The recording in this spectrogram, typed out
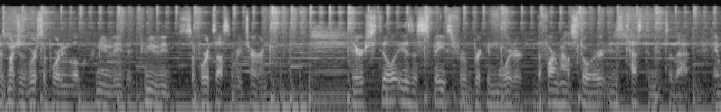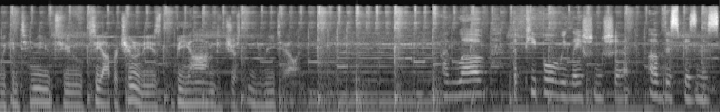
as much as we're supporting the local community, the community supports us in return. There still is a space for brick and mortar. The farmhouse store is testament to that, and we continue to see opportunities beyond just e-retailing. I love the people relationship of this business.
